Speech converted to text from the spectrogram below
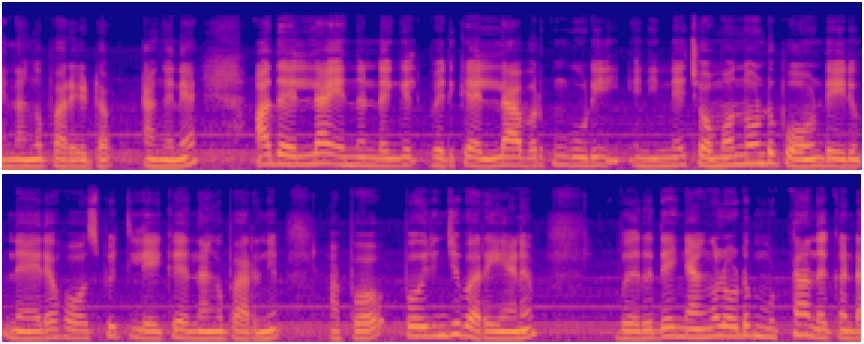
എന്നങ്ങ് പറയട്ടോ അങ്ങനെ അതല്ല എന്നുണ്ടെങ്കിൽ ഇവർക്ക് എല്ലാവർക്കും കൂടി നിന്നെ ചുമന്നുകൊണ്ട് പോകേണ്ടി വരും. നേരെ ഹോസ്പിറ്റലിലേക്ക് എന്നങ്ങ് പറഞ്ഞ്. അപ്പോൾ പൊരിഞ്ചു പറയാണ് വെറുതെ ഞങ്ങളോട് മുട്ടാൻ നിൽക്കണ്ട.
